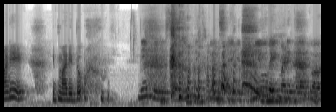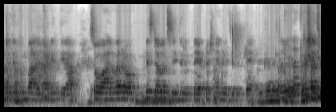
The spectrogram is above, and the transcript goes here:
ಮಾಡಿ ಇದು ಮಾಡಿದ್ದು. ನೀವು ಹೇಳಿ? ನೀವು ವೇಟ್ ಮಾಡಿರ್ತೀರಾ ಅಥವಾ ಅವ್ರ ಜೊತೆ ತುಂಬಾ ಅಲ್ಲಾಡಿರ್ತೀರಾ? ಸೊ ಹಲವಾರು ಡಿಸ್ಟರ್ಬೆನ್ಸ್ ಇದಿರುತ್ತೆ ಪ್ರಶ್ನೆಗಳಿದಿರುತ್ತೆ ಪೇಷನ್ಸ್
